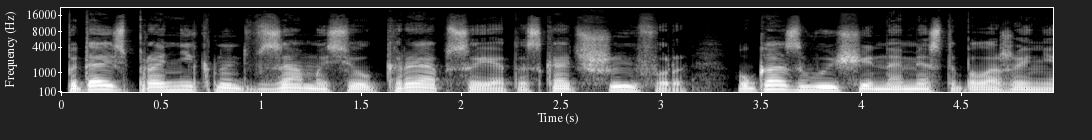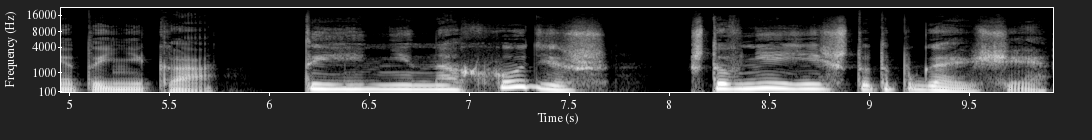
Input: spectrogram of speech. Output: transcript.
пытаясь проникнуть в замысел Крэпса и отыскать шифр, указывающий на местоположение тайника. «Ты не находишь, что в ней есть что-то пугающее?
